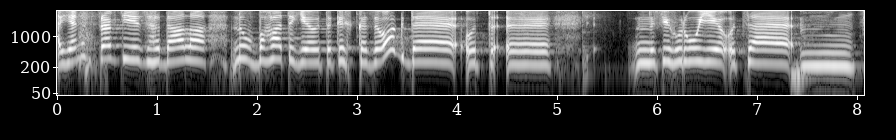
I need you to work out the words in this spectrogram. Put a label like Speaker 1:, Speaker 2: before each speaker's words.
Speaker 1: А я насправді згадала: ну, багато є таких казок, де от е, фігурує оце. м,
